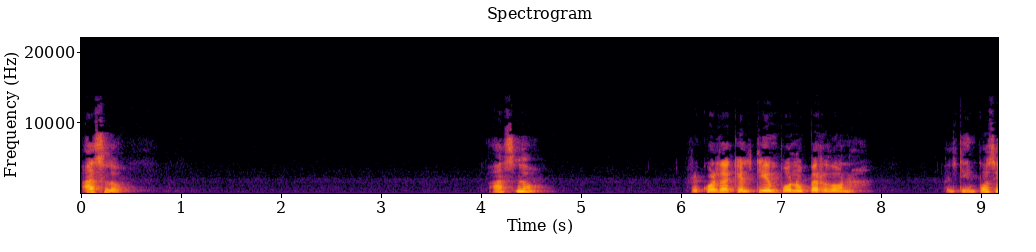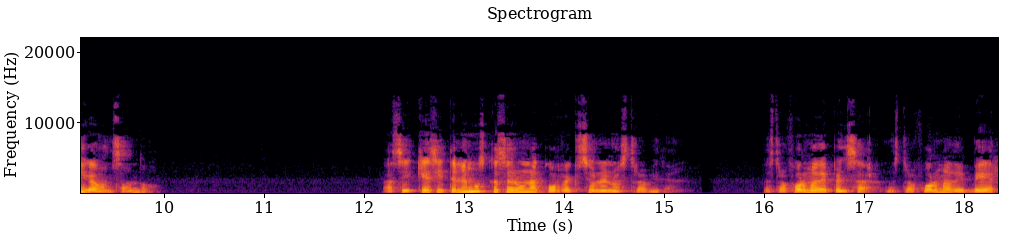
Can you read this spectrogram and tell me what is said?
Hazlo. Hazlo. Recuerda que el tiempo no perdona. El tiempo sigue avanzando. Así que si tenemos que hacer una corrección en nuestra vida, nuestra forma de pensar, nuestra forma de ver,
